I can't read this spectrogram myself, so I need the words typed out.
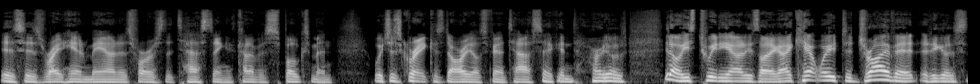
is his right hand man as far as the testing. It's kind of his spokesman, which is great because Dario's fantastic. And Dario's you know he's tweeting out he's like I can't wait to drive it, and he goes.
